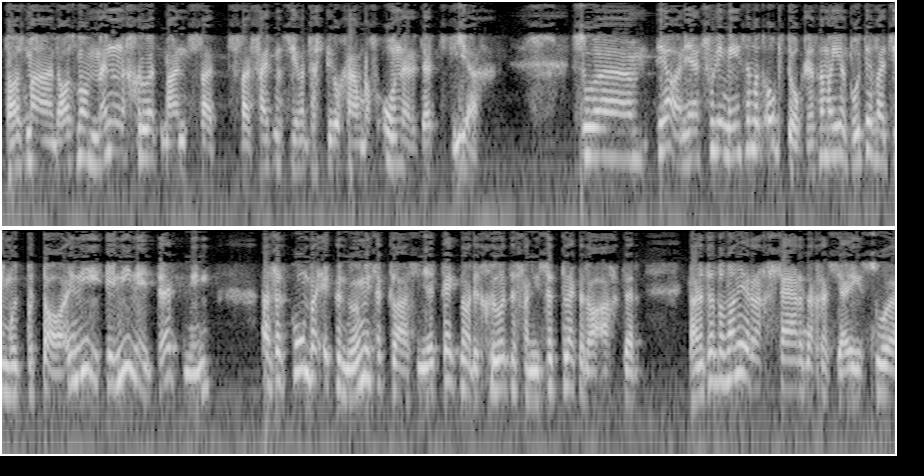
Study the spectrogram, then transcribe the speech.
daar's maar daar's maar min groot mans wat wat 75 kg of onder dit weeg. So uh, ja, nee, ek voel die mense moet opdok. Dis nou maar jou boete wat jy moet betaal. En nie en nie net dit nie. As dit kom by ekonomiese klas en jy kyk na die grootte van die sitplekke daar agter, dan is dit nog nie regverdig as jy so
